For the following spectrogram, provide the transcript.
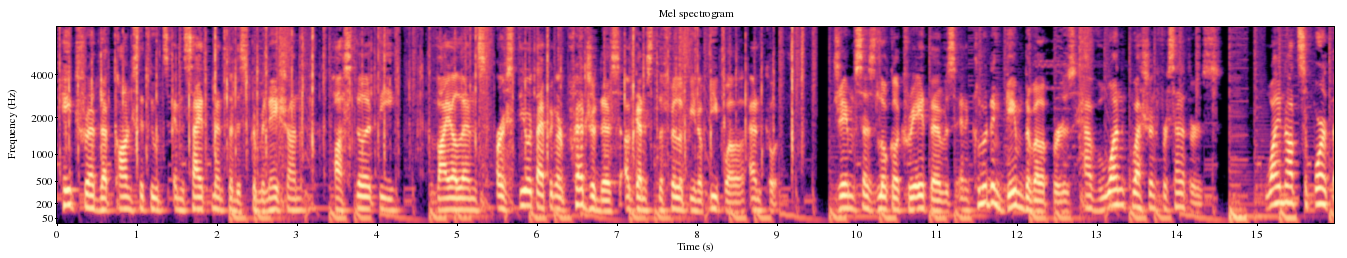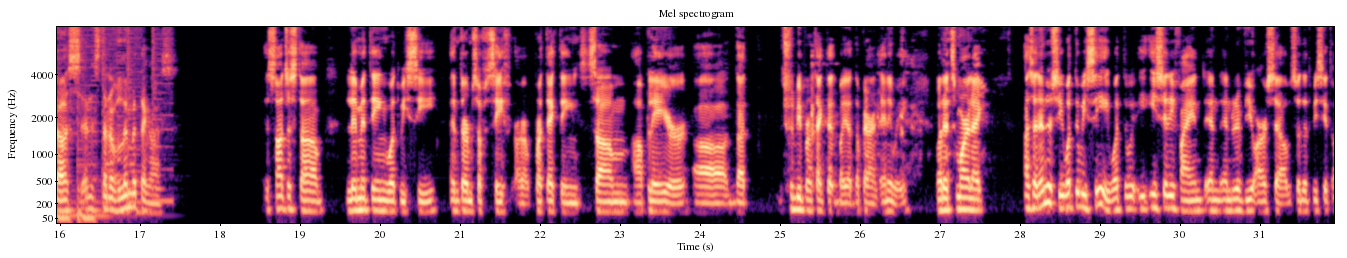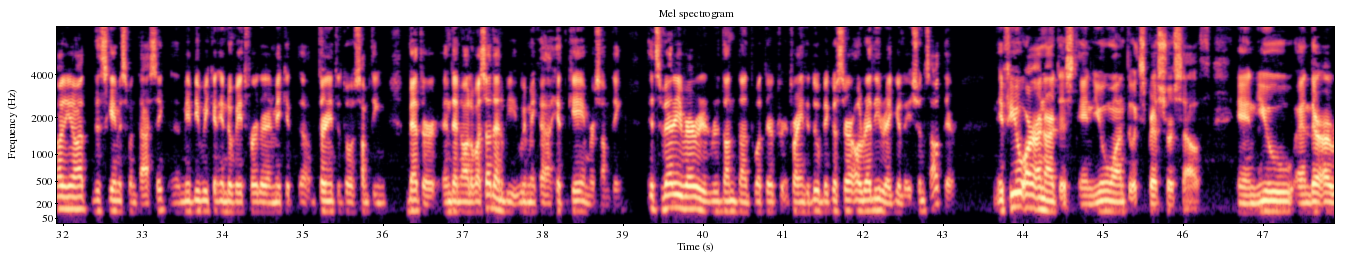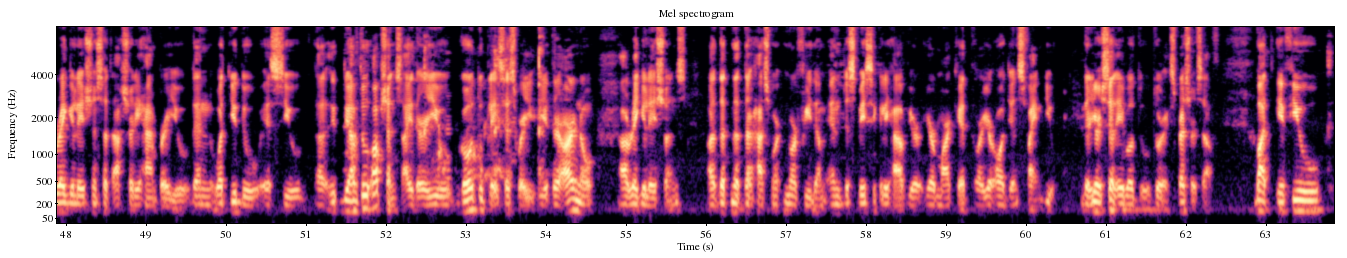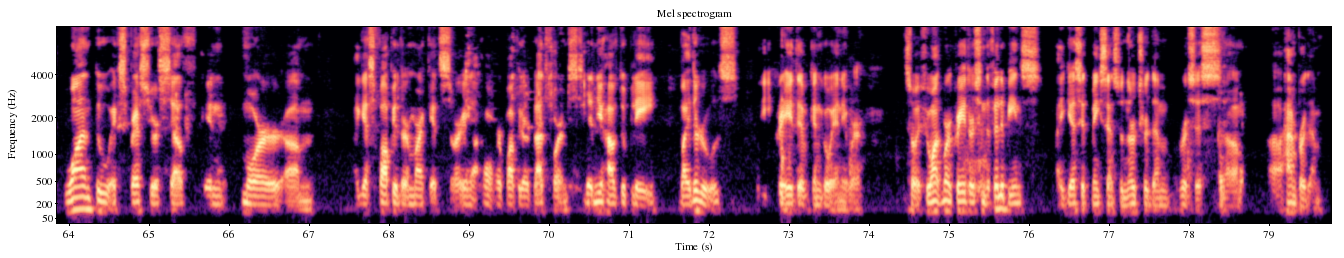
hatred that constitutes incitement to discrimination, hostility, violence, or stereotyping or prejudice against the Filipino people, end quote. James says local creatives, including game developers, have one question for senators. Why not support us instead of limiting us? It's not just uh, limiting what we see in terms of safe or protecting some uh, player uh, that should be protected by the parent anyway, but it's more like as an industry, what do we see? What do we easily find and, and review ourselves so that we see, oh, you know what, this game is fantastic. Maybe we can innovate further and make it uh, turn into something better. And then all of a sudden, we, we make a hit game or something it's very very redundant what they're tr- trying to do because there are already regulations out there if you are an artist and you want to express yourself and you and there are regulations that actually hamper you then what you do is you uh, you have two options. Either you go to places where you, there are no uh, regulations uh, that, that has more, more freedom and just basically have your, your market or your audience find you. That you're still able to, to express yourself. But if you want to express yourself in more um, I guess, popular markets or, in, or popular platforms, then you have to play by the rules. The creative can go anywhere. So if you want more creators in the Philippines, I guess it makes sense to nurture them versus um, uh, hamper them.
